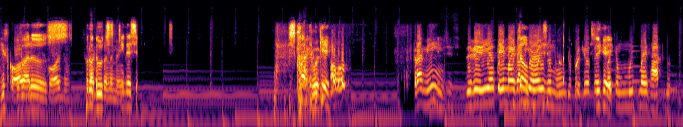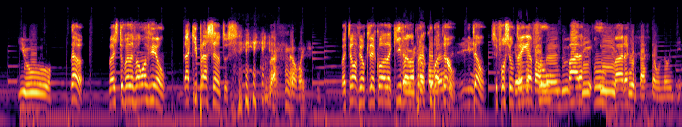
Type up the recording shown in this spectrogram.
Discordo. Vários Discordo. produtos que nesse. Discorda por quê? Pra mim, disse. deveriam ter mais Então, aviões no mundo, porque o transporte é muito mais rápido. E o. Não, mas tu vai levar um avião daqui pra Santos. Não, mas. Vai ter um avião que decola daqui e vai lá pra Cubatão. de- Então, se fosse um Eu trem é fum, para, fum, para. exportação, não de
